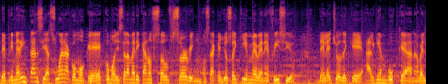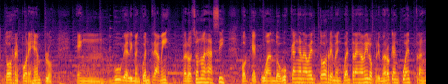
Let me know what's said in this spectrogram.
De primera instancia suena como que es como dice el americano self-serving, o sea que yo soy quien me beneficio del hecho de que alguien busque a Anabel Torres, por ejemplo, en Google y me encuentre a mí. Pero eso no es así, porque cuando buscan a Anabel Torre y me encuentran a mí, lo primero que encuentran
